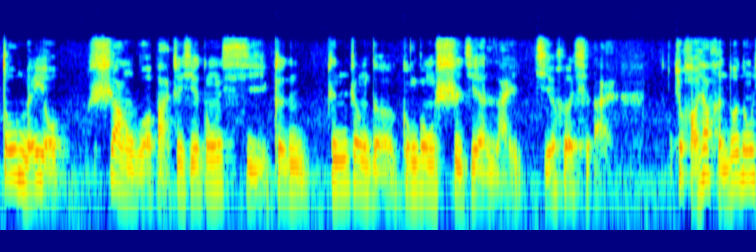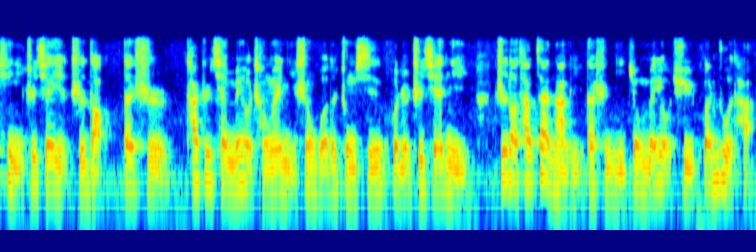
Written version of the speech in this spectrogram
都没有让我把这些东西跟真正的公共事件来结合起来。就好像很多东西你之前也知道，但是它之前没有成为你生活的重心，或者之前你知道它在那里，但是你就没有去关注它。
